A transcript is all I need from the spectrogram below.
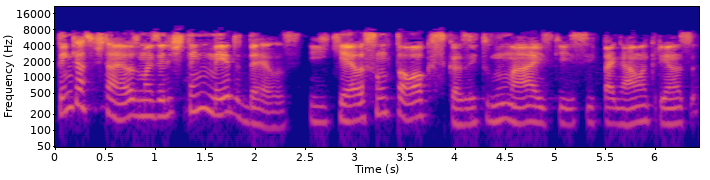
têm que assustar elas, mas eles têm medo delas e que elas são tóxicas e tudo mais, que se pegar uma criança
